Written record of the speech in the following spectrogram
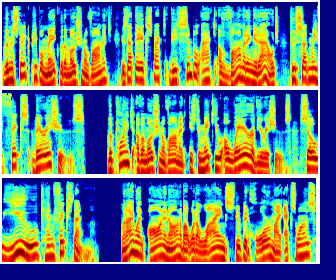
The mistake people make with emotional vomit is that they expect the simple act of vomiting it out to suddenly fix their issues. The point of emotional vomit is to make you aware of your issues so you can fix them. When I went on and on about what a lying, stupid whore my ex was,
